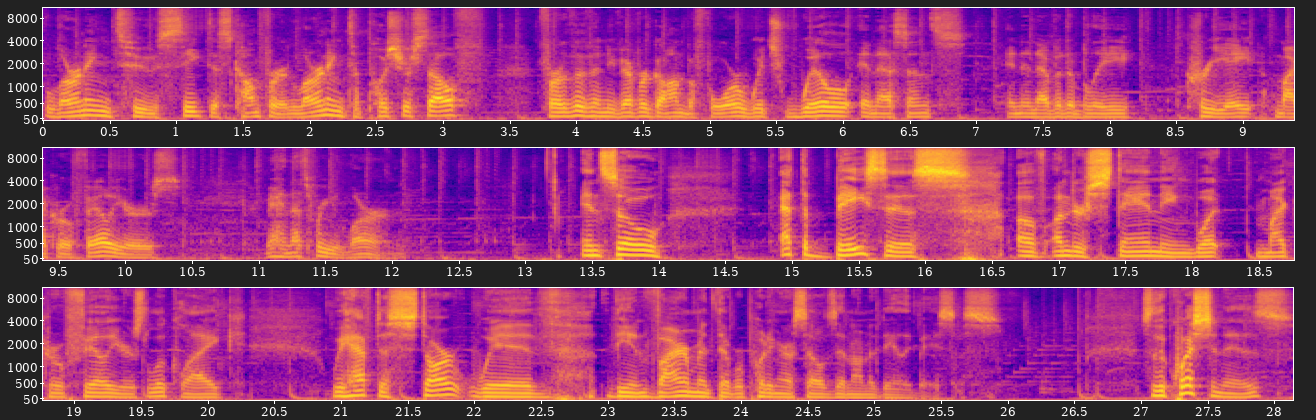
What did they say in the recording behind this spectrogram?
learning to seek discomfort, learning to push yourself further than you've ever gone before, which will, in essence, and inevitably create micro failures, man, that's where you learn. And so, at the basis of understanding what micro failures look like, we have to start with the environment that we're putting ourselves in on a daily basis. So the question is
